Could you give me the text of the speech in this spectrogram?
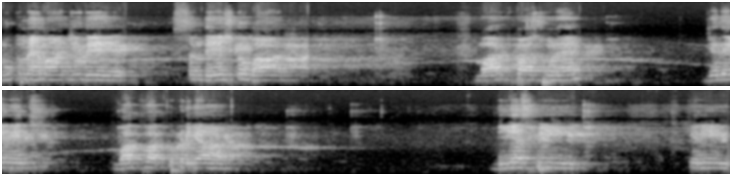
ਮੁੱਖ ਮਹਿਮਾਨ ਜੀ ਦੇ ਸੰਦੇਸ਼ ਤੋਂ ਬਾਅਦ ਮਾਰਚ ਪਾਸ ਹੋਣਾ ਜਿਹਦੇ ਵਿੱਚ ਵੱਖ-ਵੱਖ ਟੁਕੜੀਆਂ ਡੀਐਸਪੀ ਸ੍ਰੀ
